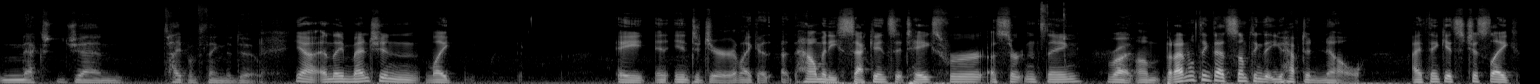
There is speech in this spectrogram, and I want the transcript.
next gen type of thing to do. Yeah, and they mention like a an integer, like a, a, how many seconds it takes for a certain thing. Right. Um, but I don't think that's something that you have to know. I think it's just like,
